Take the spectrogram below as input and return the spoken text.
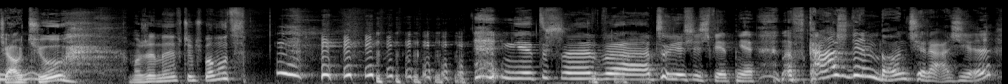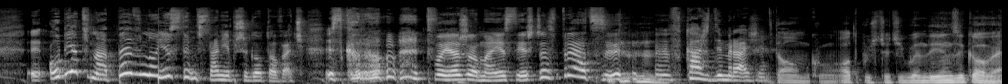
Ciociu, możemy w czymś pomóc? Nie trzeba, czuję się świetnie. No, w każdym bądź razie y, obiad na pewno jestem w stanie przygotować, skoro twoja żona jest jeszcze w pracy. W każdym razie. Tomku, odpuść cioci błędy językowe.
